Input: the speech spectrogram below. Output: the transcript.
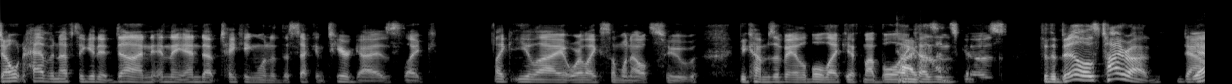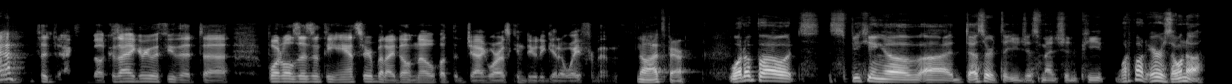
don't have enough to get it done and they end up taking one of the second tier guys like like Eli or like someone else who becomes available like if my boy Tyrod. Cousins goes to the Bills, Tyrod down Yeah. to Jacksonville cuz I agree with you that uh Bortles isn't the answer but I don't know what the Jaguars can do to get away from him. No, that's fair. What about speaking of uh, desert that you just mentioned, Pete? What about Arizona?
